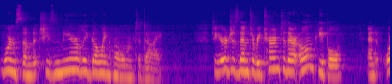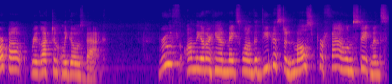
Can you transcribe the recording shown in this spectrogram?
warns them that she's merely going home to die. She urges them to return to their own people, and Orpah reluctantly goes back. Ruth, on the other hand, makes one of the deepest and most profound statements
